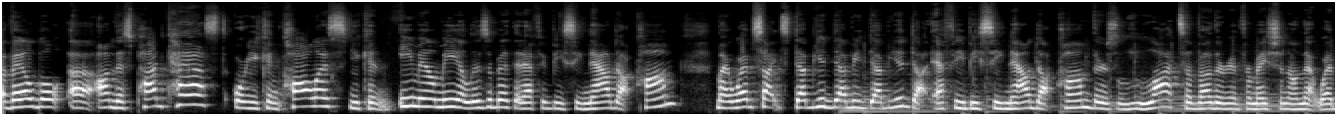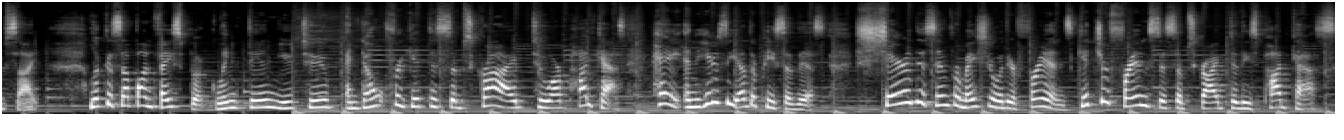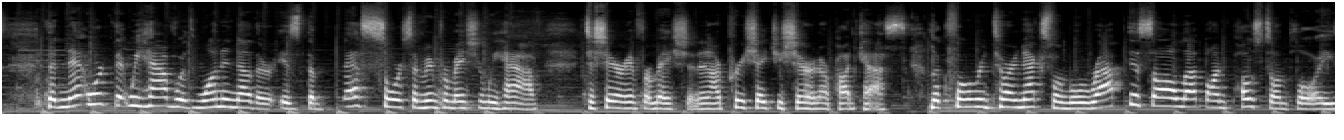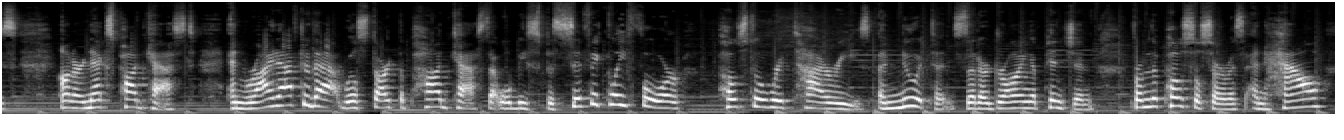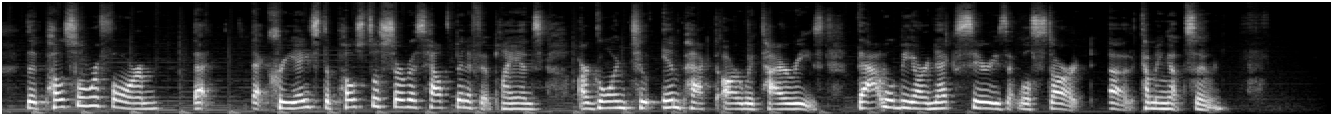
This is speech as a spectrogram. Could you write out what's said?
available uh, on this podcast, or you can call us. You can email me, Elizabeth at febcnow.com. My website's www.febcnow.com. There's lots of other information on that website. Look us up on Facebook, LinkedIn, YouTube, and don't forget to subscribe to our podcast. Hey, and here's the other piece of this share this information with your friends. Get your friends to subscribe to these podcasts. The network that we have with one another is the best source of information we have to share information. And I appreciate you sharing our podcasts. Look forward to our next one. We'll wrap this all up on postal employees on our next podcast. And right after that, we'll start the podcast that will be specifically for postal retirees, annuitants that are drawing a pension from the Postal Service, and how the postal reform that that creates the Postal Service health benefit plans are going to impact our retirees. That will be our next series that will start uh, coming up soon.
